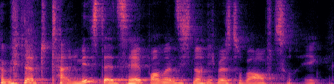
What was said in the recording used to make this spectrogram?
wenn er total Mist erzählt, braucht man sich noch nicht mehr darüber aufzuregen.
